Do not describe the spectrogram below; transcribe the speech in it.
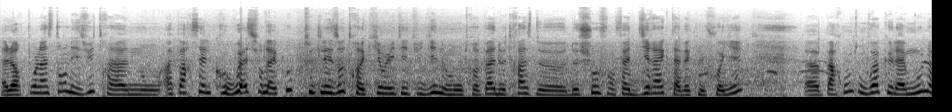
Alors pour l'instant, les huîtres, euh, à part celles qu'on voit sur la coupe, toutes les autres qui ont été étudiées ne montrent pas de traces de, chauffe en fait directe avec le foyer. Euh, par contre, on voit que la moule,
